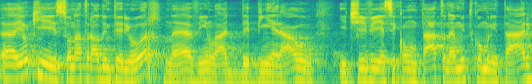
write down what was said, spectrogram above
É, eu que sou natural do interior, né, vim lá de Pinheiral e tive esse contato, né, muito comunitário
